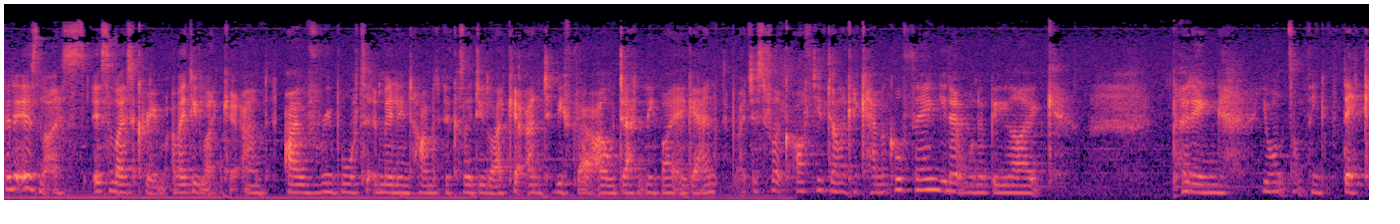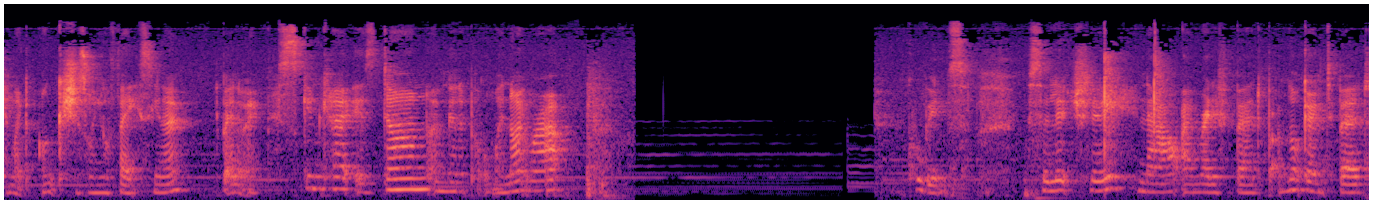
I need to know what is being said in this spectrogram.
But it is nice. It's a nice cream and I do like it. And I've rebought it a million times because I do like it. And to be fair I will definitely buy it again. But I just feel like after you've done like a chemical thing you don't want to be like putting you want something thick and like unctuous on your face, you know? But anyway, skincare is done. I'm gonna put on my night wrap. Cool beans. So literally now I'm ready for bed, but I'm not going to bed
